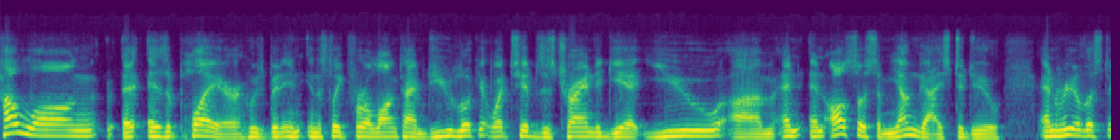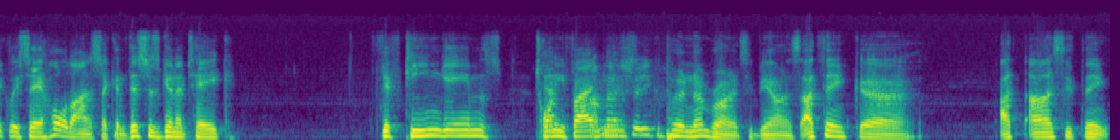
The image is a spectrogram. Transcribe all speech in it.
how long, as a player who's been in, in this league for a long time, do you look at what Thibs is trying to get you um, and and also some young guys to do, and realistically say, hold on a second, this is going to take 15 games, 25 I'm not sure you can put a number on it. To be honest, I think uh, I honestly think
